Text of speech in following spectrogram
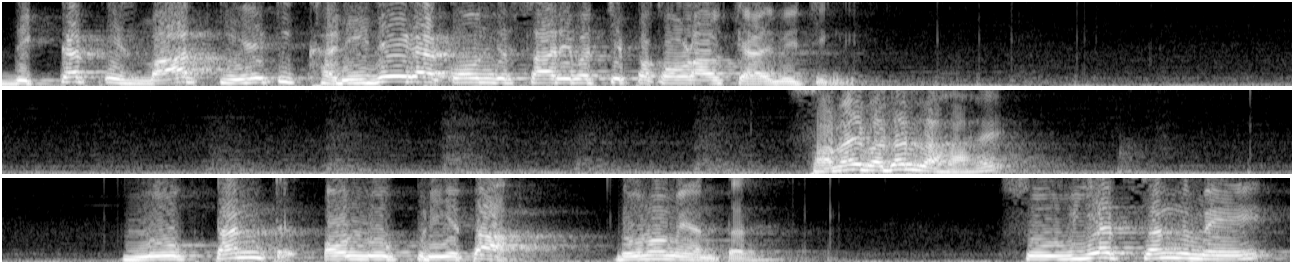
दिक्कत इस बात की है कि खरीदेगा कौन जब सारे बच्चे पकौड़ा और चाय बेचेंगे? समय बदल रहा है। लोकतंत्र और लोकप्रियता दोनों में अंतर है। सोवियत संघ में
